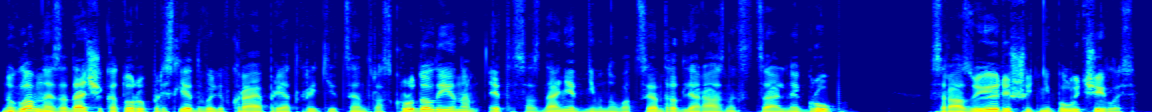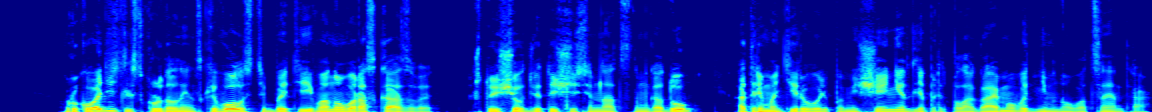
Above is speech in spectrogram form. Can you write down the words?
Но главная задача, которую преследовали в крае при открытии центра Скрудалена, это создание дневного центра для разных социальных групп. Сразу ее решить не получилось. Руководитель Скрудалейнской волости Бетти Иванова рассказывает, что еще в 2017 году отремонтировали помещение для предполагаемого дневного центра.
